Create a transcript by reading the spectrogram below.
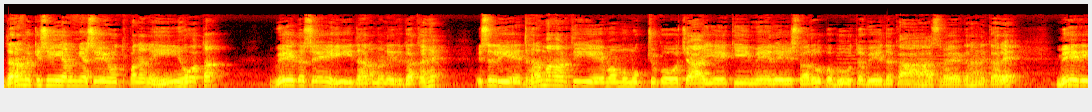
धर्म किसी अन्य से उत्पन्न नहीं होता। वेद से ही धर्म निर्गत है। इसलिए धर्मार्थी एवं मुमुक्षु को चाहिए कि मेरे स्वरूप भूत वेद का आश्रय ग्रहण करे। मेरी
